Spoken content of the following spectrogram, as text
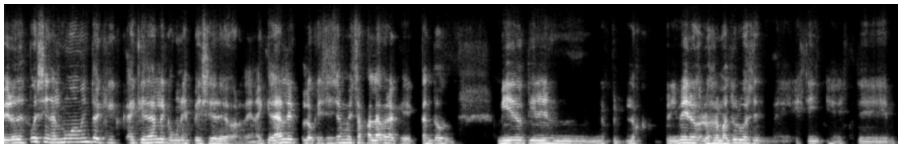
pero después en algún momento hay que, darle como una especie de orden, hay que darle lo que se llama esa palabra que tanto miedo tienen los, primeros, los dramaturgos este, este,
